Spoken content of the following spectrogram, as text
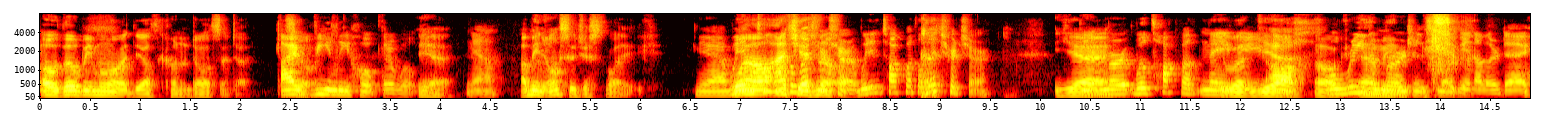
Oh, there'll be more at the Arthur Conan Doyle Center. I sure. really hope there will be. Yeah. Yeah. I mean, also just like Yeah. We Well, didn't talk about actually, the literature. We didn't talk about the literature. The yeah, emer- we'll talk about maybe. Well, yeah. Oh, we'll read I mean- Emergence maybe another day.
